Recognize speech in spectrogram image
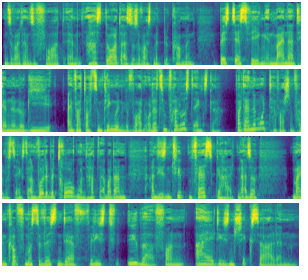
und so weiter und so fort. Ähm, hast dort also sowas mitbekommen. Bist deswegen in meiner Terminologie einfach doch zum Pinguin geworden oder zum Verlustängstler. Weil deine Mutter war schon Verlustängstler und wurde betrogen und hat aber dann an diesen Typen festgehalten. Also mein Kopf musste wissen, der fließt über von all diesen Schicksalen.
